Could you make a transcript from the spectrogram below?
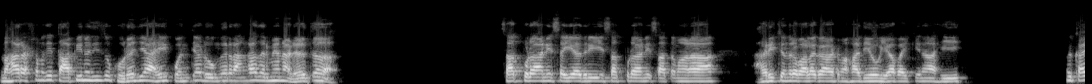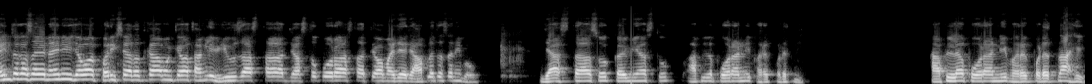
महाराष्ट्रामध्ये तापी नदीचं खोरं जे आहे कोणत्या डोंगर रांगा दरम्यान आढळतं? सातपुडा आणि सह्याद्री सातपुडा आणि सातमाळा हरिश्चंद्र बालाघाट महादेव यापैकी नाही. काहींचं कसं आहे नाही नाही जेव्हा परीक्षा येतात का मग तेव्हा चांगले व्ह्यूज असतात जास्त पोरं असतात तेव्हा मजा येते. आपलं तसं नाही भाऊ. जास्त असो कमी असतो आपल्या पोरांनी फरक पडत नाही. आपल्या पोरांनी फरक पडत नाही.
